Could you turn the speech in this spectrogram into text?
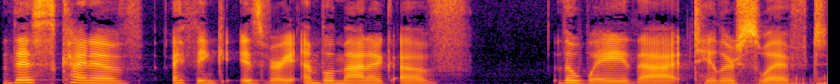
this kind of, I think, is very emblematic of the way that Taylor Swift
